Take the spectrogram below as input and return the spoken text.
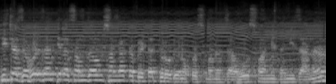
तिच्या जवळ जाऊन तिला समजावून सांगा का बेटा तू रडू नकोस म्हणून जा. हो स्वामी धनी जाणं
